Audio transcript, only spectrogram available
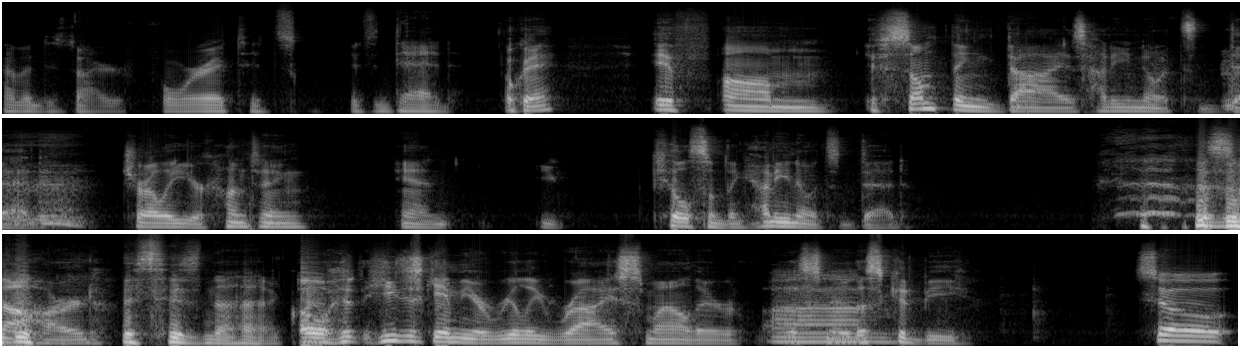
have a desire for it. It's it's dead. Okay. If um if something dies, how do you know it's dead? Charlie, you're hunting and you kill something. How do you know it's dead? This is not hard. This is not. Oh, he he just gave me a really wry smile there, listener. This Um, could be So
